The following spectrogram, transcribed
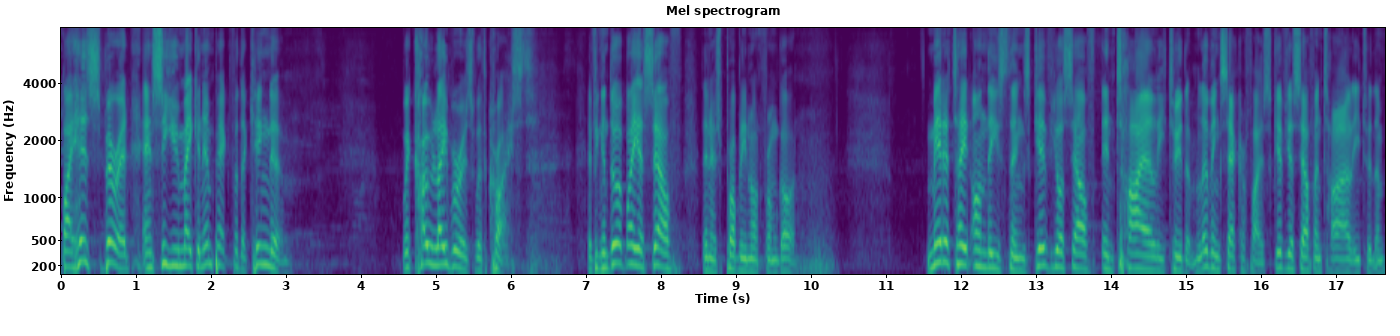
by his spirit and see you make an impact for the kingdom. We're co laborers with Christ. If you can do it by yourself, then it's probably not from God. Meditate on these things. Give yourself entirely to them. Living sacrifice. Give yourself entirely to them.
